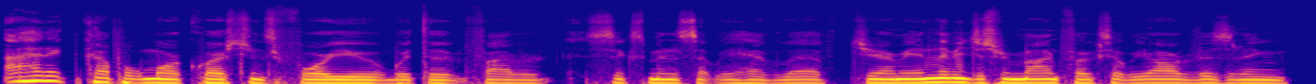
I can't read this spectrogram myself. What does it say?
I had a couple more questions for you with the five or six minutes that we have left, Jeremy. And let me just remind folks that we are visiting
